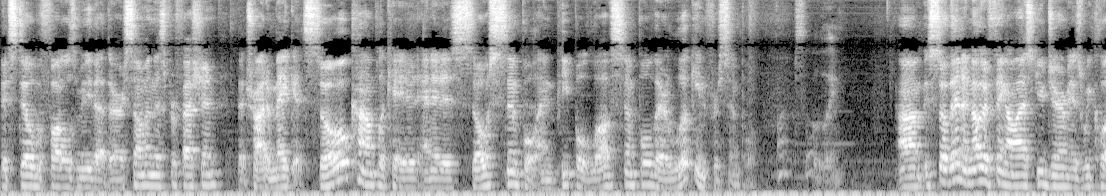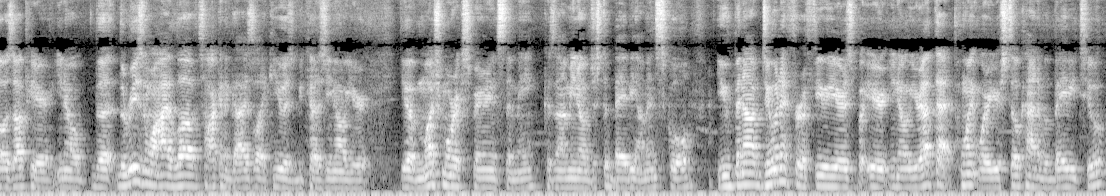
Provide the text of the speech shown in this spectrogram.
it still befuddles me that there are some in this profession that try to make it so complicated, and it is so simple. And people love simple; they're looking for simple. Um, so then another thing I'll ask you, Jeremy, as we close up here, you know, the the reason why I love talking to guys like you is because you know you're you have much more experience than me because I'm you know just a baby. I'm in school. You've been out doing it for a few years, but you're you know you're at that point where you're still kind of a baby too,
